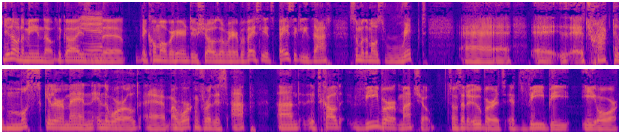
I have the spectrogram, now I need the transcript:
You know what I mean, though. The guys Yeah. in the they come over here and do shows over here, but basically, it's basically that some of the most ripped, uh, uh, attractive, muscular men in the world um, are working for this app. and it's called Viber Macho. So instead of Uber, it's it's V B E R.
